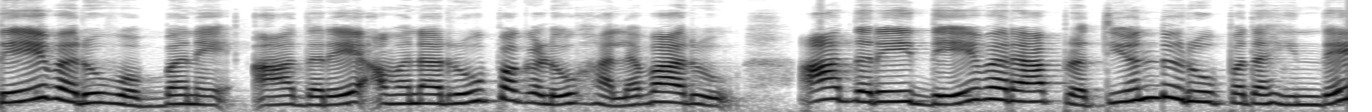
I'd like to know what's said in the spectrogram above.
ದೇವರು ಒಬ್ಬನೇ, ಆದರೆ ಅವನ ರೂಪಗಳು ಹಲವಾರು. ಆದರೆ ದೇವರ ಪ್ರತಿಯೊಂದು ರೂಪದ ಹಿಂದೆ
